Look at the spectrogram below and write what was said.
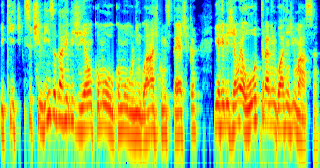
e que se utiliza da religião como como linguagem, como estética, e a religião é outra linguagem de massa.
